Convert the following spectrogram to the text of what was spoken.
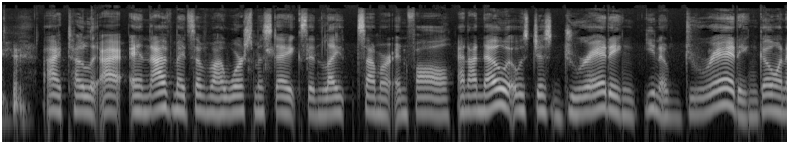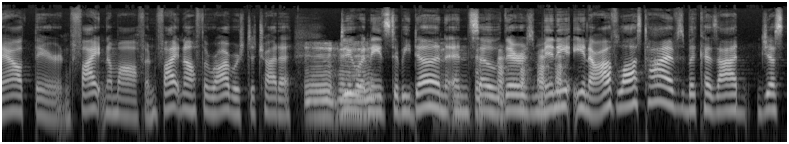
I totally, I, and I've made some of my worst mistakes in late summer and fall, and I know it was just dreading, you know, dreading going out there and fighting them off and fighting off the robbers to try to mm-hmm. do what needs to be done. And so there's many, you know, I've lost hives because I just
